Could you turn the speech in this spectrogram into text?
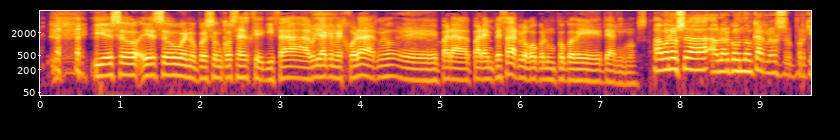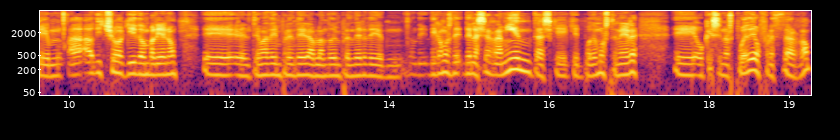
y eso, eso, bueno, pues son cosas que quizá habría que mejorar, ¿no? Eh, para, para, empezar luego con un poco de, ánimos. Vámonos a hablar con don Carlos, porque mm, ha, dicho aquí don Valiano eh, el tema de emprender, hablando de emprender, de, digamos, de, las herramientas que, que podemos tener o que se nos puede ofrecer, ¿no?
